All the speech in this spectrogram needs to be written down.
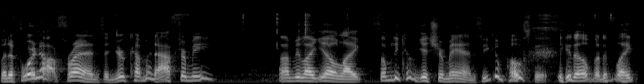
But if we're not friends and you're coming after me, I'll be like, yo, like somebody come get your man. So you can post it, you know. But if like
